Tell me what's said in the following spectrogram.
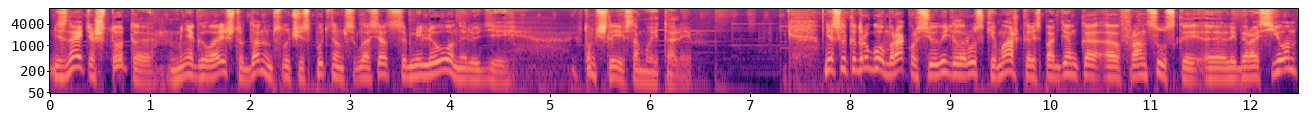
И знаете, что-то мне говорит, что в данном случае с Путиным согласятся миллионы людей, в том числе и в самой Италии. В несколько другом ракурсе увидела русский марш корреспондентка э, французской э, «Либерасьон»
